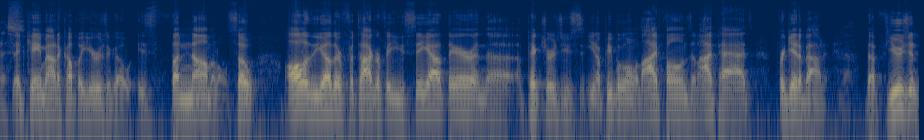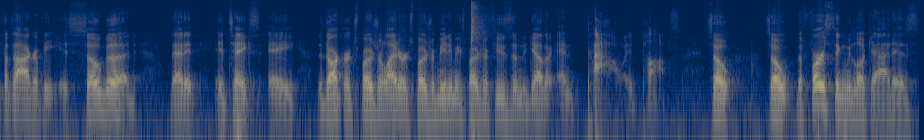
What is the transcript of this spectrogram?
Yes. that came out a couple of years ago is phenomenal. So all of the other photography you see out there and the pictures you see, you know people going with iPhones and iPads, forget about it. The fusion photography is so good that it it takes a the darker exposure, lighter exposure, medium exposure, fuses them together, and pow, it pops. So so the first thing we look at is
